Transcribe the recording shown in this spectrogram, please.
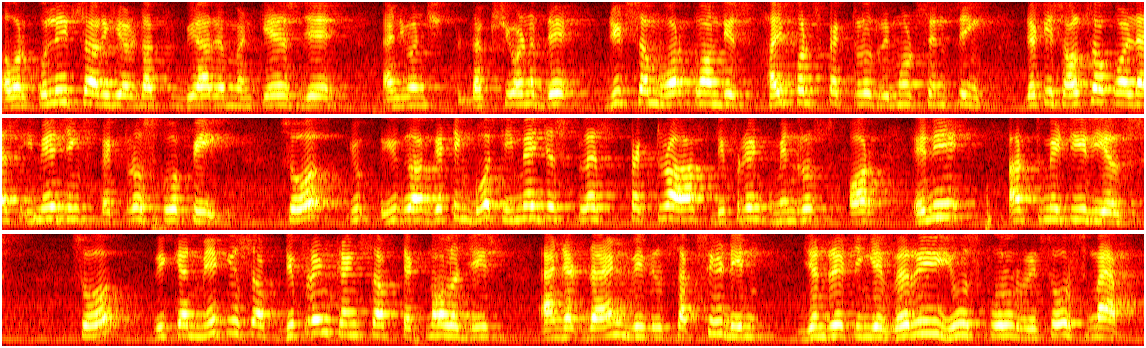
Our colleagues are here, Dr. BRM and KSJ and even Dr. Shivana, they did some work on this hyperspectral remote sensing that is also called as imaging spectroscopy. So you, you are getting both images plus spectra of different minerals or any earth materials. So we can make use of different kinds of technologies and at the end we will succeed in generating a very useful resource map.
